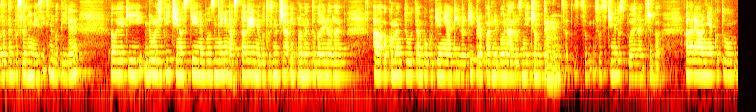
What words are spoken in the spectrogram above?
za ten poslední měsíc nebo týden, jaký důležité činnosti nebo změny nastaly, nebo co jsme třeba implementovali na web a okomentuju tam, pokud je nějaký velký propad nebo nárůst něčem, tak mm-hmm. co, co, co, s čím je to spojené třeba. Ale reálně jako tu uh,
